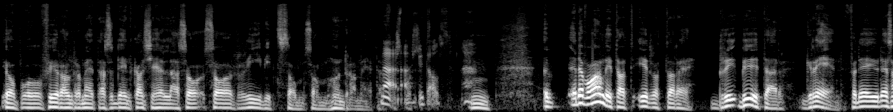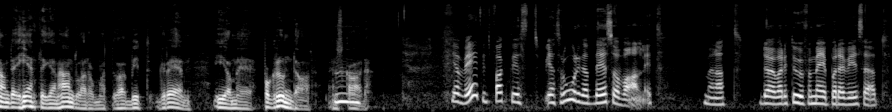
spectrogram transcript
Ja, på 400 meter så det är inte kanske heller så, så rivigt som, som 100 meter. Nej, nej inte alls. Mm. Är det vanligt att idrottare byter gren? För det är ju det som det egentligen handlar om, att du har bytt gren i och med på grund av en mm. skada. Jag vet inte faktiskt, jag tror inte att det är så vanligt. Men att det har varit tur för mig på det viset att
